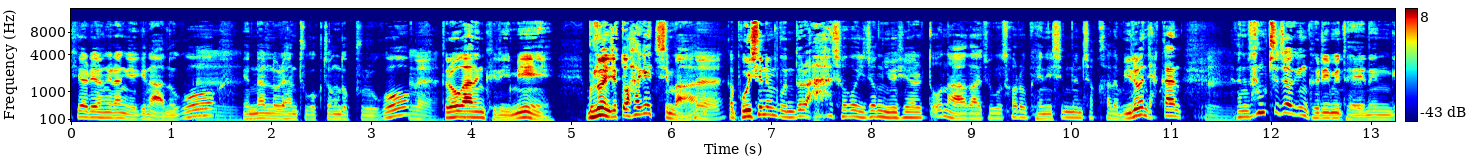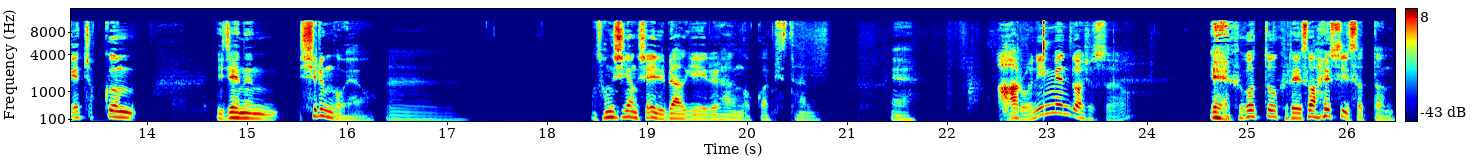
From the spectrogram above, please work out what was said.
희열이 형이랑 얘기 나누고 음. 옛날 노래 한 두 곡 정도 부르고 네. 들어가는 그림이 물론 이제 또 하겠지만 네. 그러니까 보시는 분들 아 저거 이정 유희열 또 나와가지고 서로 괜히 씹는 척하다 뭐 이런 약간 음. 약간 좀 상투적인 그림이 되는 게 조금 이제는 싫은 거예요. 음. 성시경 씨의 1박 2일을 하는 것과 비슷한. 예. 아, 러닝맨도 하셨어요? 예, 그것도 그래서 할 수 있었던.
